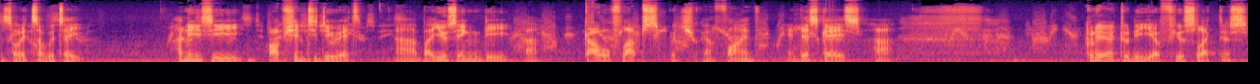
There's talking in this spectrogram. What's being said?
So it's I would say an easy option to do it uh, by using the uh, cowl flaps, which you can find in this case clear to the fuel selectors.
